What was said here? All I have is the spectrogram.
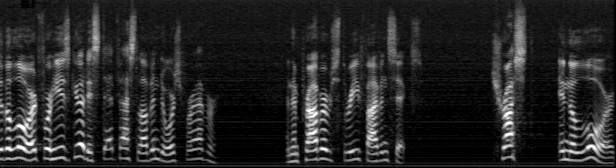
to the Lord, for he is good. His steadfast love endures forever. And then Proverbs 3 5 and 6. Trust in the Lord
